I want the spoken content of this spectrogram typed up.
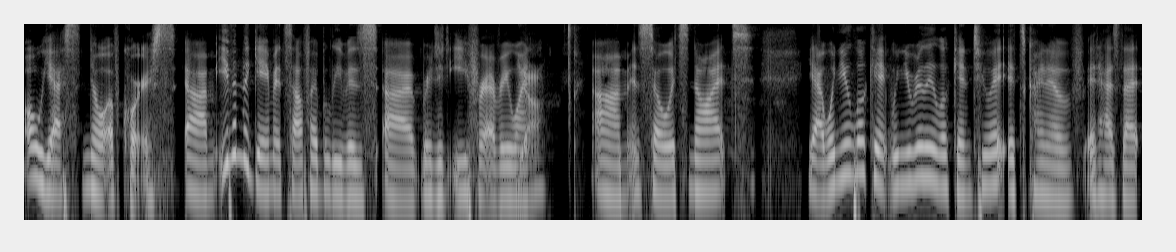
Oh yes, no, of course. Um, even the game itself, I believe, is uh, rated E for everyone. Yeah. Um, and so it's not yeah, when you look at when you really look into it, it's kind of it has that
